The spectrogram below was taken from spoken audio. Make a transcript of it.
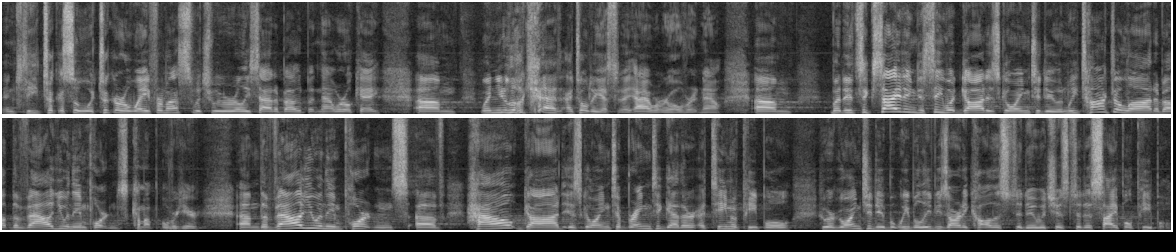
and he took us took her away from us, which we were really sad about, but now we're okay. Um, when you look at, I told her yesterday, ah, we're over it now. Um, but it's exciting to see what God is going to do. And we talked a lot about the value and the importance. Come up over here. Um, the value and the importance of how God is going to bring together a team of people who are going to do what we believe He's already called us to do, which is to disciple people,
